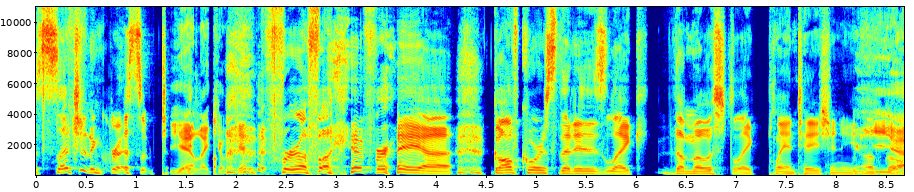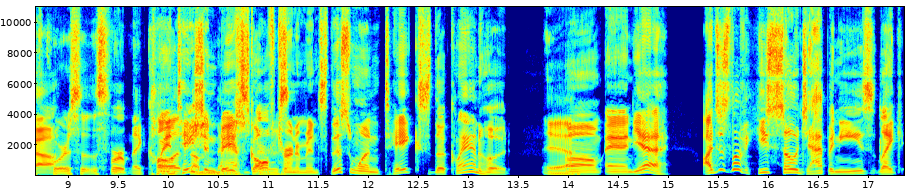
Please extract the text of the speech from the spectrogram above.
Such an aggressive yeah, like yo, get for a fucking for a uh, golf course that is like the most like plantation-y of Yeah. golf courses. for They call it the plantation-based golf tournaments. This one takes the clan hood. Yeah. Um, and yeah, I just love it. He's so Japanese, like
